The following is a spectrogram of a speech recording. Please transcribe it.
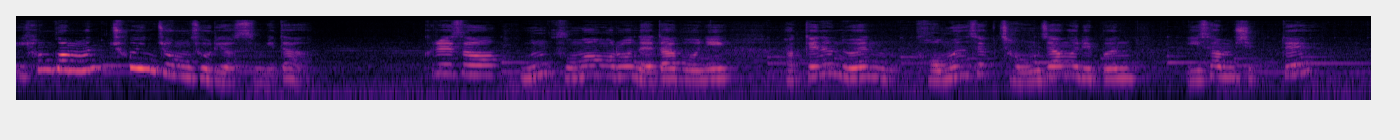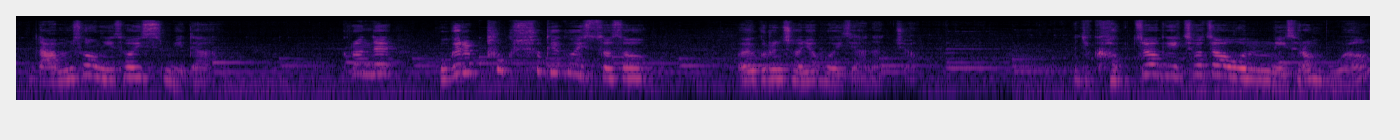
현관문 초인종 소리였습니다. 그래서 문 구멍으로 내다보니 밖에는 웬 검은색 정장을 입은 20, 30대 남성이 서 있습니다. 그런데 고개를 푹 숙이고 있어서 얼굴은 전혀 보이지 않았죠. 아니, 갑자기 찾아온 이 사람 뭐야?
